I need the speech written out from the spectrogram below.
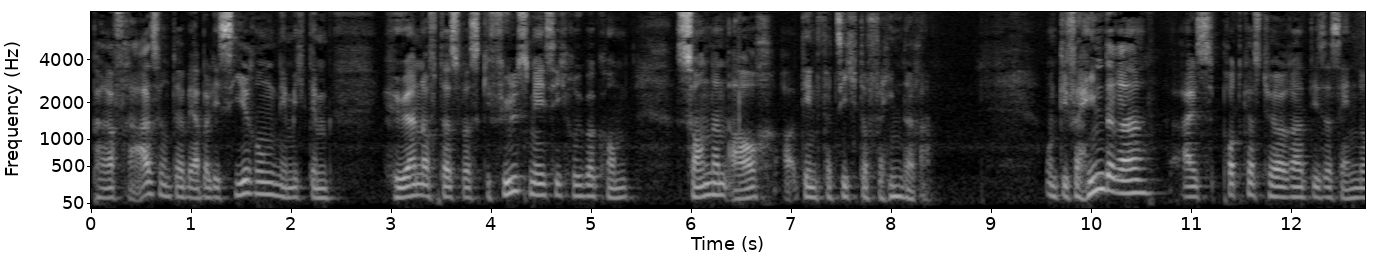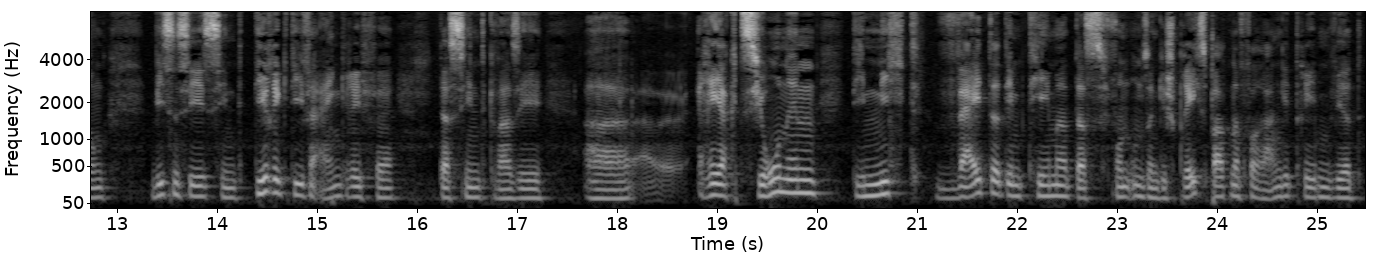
Paraphrase und der Verbalisierung, nämlich dem Hören auf das, was gefühlsmäßig rüberkommt, sondern auch den Verzicht auf Verhinderer. Und die Verhinderer als Podcasthörer dieser Sendung wissen Sie, sind direktive Eingriffe, das sind quasi äh, Reaktionen, die nicht weiter dem Thema, das von unserem Gesprächspartner vorangetrieben wird,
